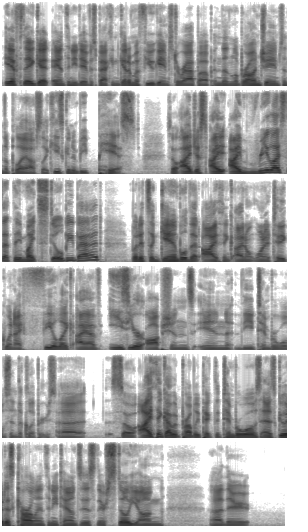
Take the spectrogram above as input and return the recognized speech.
if they get Anthony Davis back and get him a few games to wrap up, and then LeBron James in the playoffs, like, he's going to be pissed. So I just, I, I realize that they might still be bad, but it's a gamble that I think I don't want to take when I feel like I have easier options in the Timberwolves and the Clippers. Uh, so I think I would probably pick the Timberwolves. As good as Karl-Anthony Towns is, they're still young. Uh, they're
